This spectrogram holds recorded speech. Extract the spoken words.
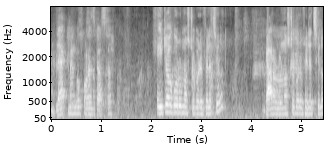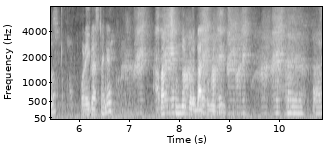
ব্ল্যাক ম্যাঙ্গো ফরেস্ট গাছটা এইটাও গরু নষ্ট করে ফেলেছিল গারলও নষ্ট করে ফেলেছিল। পরে এই গাছটাকে আবার সুন্দর করে দাঁড় করে আর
